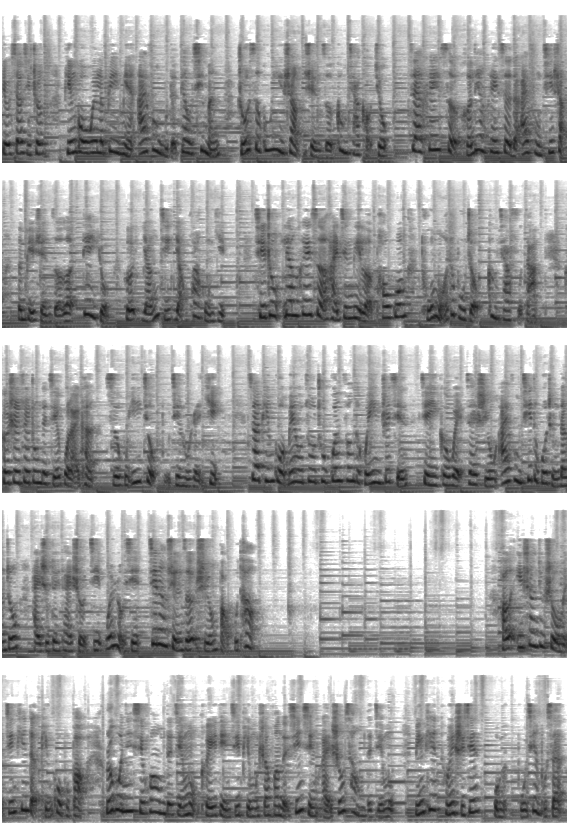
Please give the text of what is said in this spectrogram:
有消息称，苹果为了避免 iPhone 五的掉漆门，着色工艺上选择更加考究，在黑色和亮黑色的 iPhone 七上分别选择了电泳和阳极氧化工艺，其中亮黑色还经历了抛光、涂膜的步骤，更加复杂。可是最终的结果来看，似乎依旧不尽如人意。在苹果没有做出官方的回应之前，建议各位在使用 iPhone 七的过程当中，还是对待手机温柔些，尽量选择使用保护套。好了，以上就是我们今天的苹果播报。如果您喜欢我们的节目，可以点击屏幕上方的星形来收藏我们的节目。明天同一时间，我们不见不散。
